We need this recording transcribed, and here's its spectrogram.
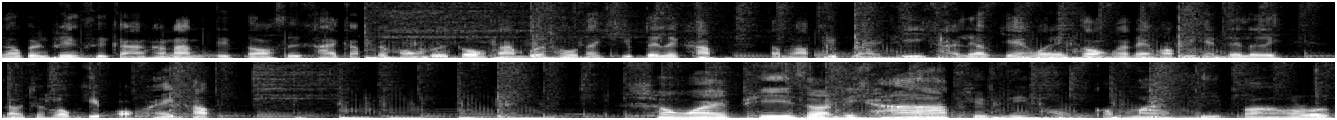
เราเป็นเพียงสื่อกลางเท่านั้นติดต่อซื้อขายกับเจ้าของโดยตรงตามเบอร์โทรใต้คลิปได้เลยครับสำหรับคลิปไหนที่ขายแล้วแจ้งไว้ในช่องแสดงความคิดเห็นได้เลย เราจะลบคลิปออกให้ครับ ช่อง YP สวัสดีครับคลิปนี้ผมก็มาที่เป้ารถ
